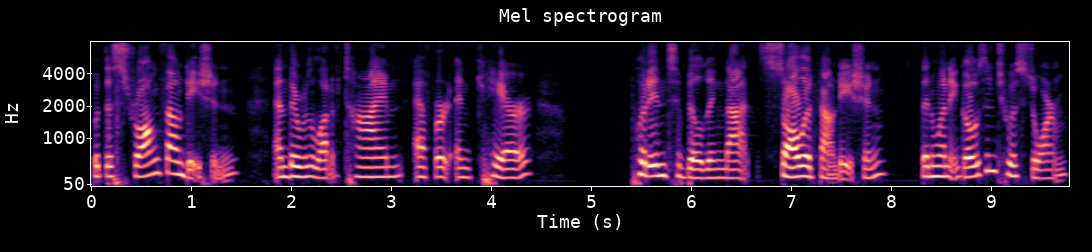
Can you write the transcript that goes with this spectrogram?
with a strong foundation and there was a lot of time, effort, and care put into building that solid foundation, then when it goes into a storm,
